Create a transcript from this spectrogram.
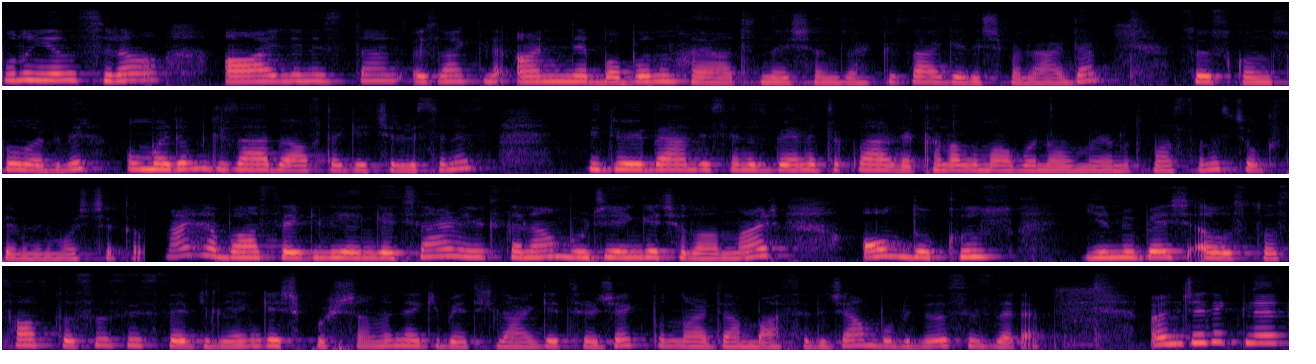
Bunun yanı sıra ailenizden özellikle anne babanın hayatında yaşanacak güzel gelişmeler de söz konusu olabilir. Umarım güzel bir hafta geçirirsiniz. Videoyu beğendiyseniz beğene tıklar ve kanalıma abone olmayı unutmazsanız çok sevinirim. Hoşçakalın. Merhaba sevgili yengeçler ve yükselen burcu yengeç olanlar 19 25 Ağustos haftası siz sevgili yengeç burçlarına ne gibi etkiler getirecek bunlardan bahsedeceğim bu videoda sizlere. Öncelikle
